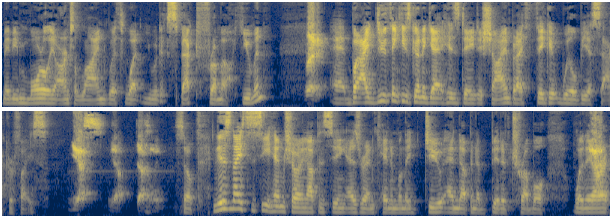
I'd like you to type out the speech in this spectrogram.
maybe morally aren't aligned with what you would expect from a human. Right. And, but I do think he's going to get his day to shine. But I think it will be a sacrifice. Yes, yeah, definitely. So it is nice to see him showing up and seeing Ezra and Kanan when they do end up in a bit of trouble. When they yeah. are,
